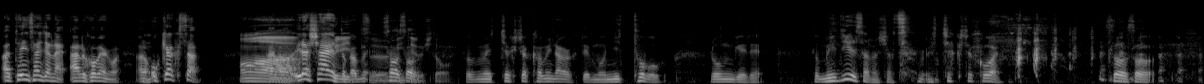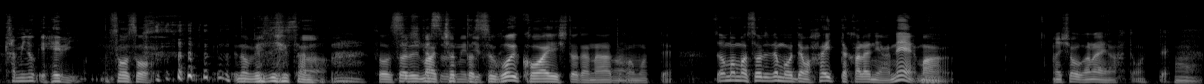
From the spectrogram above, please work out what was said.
あ店員さんじゃない。あのごめんごめん。あのお客さん。あのいらっしゃいとかそうそう。そうめちゃくちゃ髪長くてもうニット帽ロン毛でそうメデューサのシャツ。めちゃくちゃ怖い。そうそう。髪の毛ヘビ？そうそう。のメデューサの。そうそれまあちょっとすごい怖い人だなとか思って。そのままそれでもでも入ったからにはねまあしょうがないなと思って。うん。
